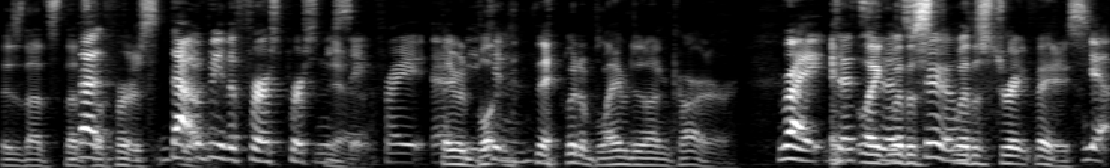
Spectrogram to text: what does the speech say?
Is that's that's That the first. that yeah. would be the first person you Yeah. save, right? Uh, They would you bla- can- they would have blamed it on Carter, right. That's, like with a true. with a straight face. Yeah,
